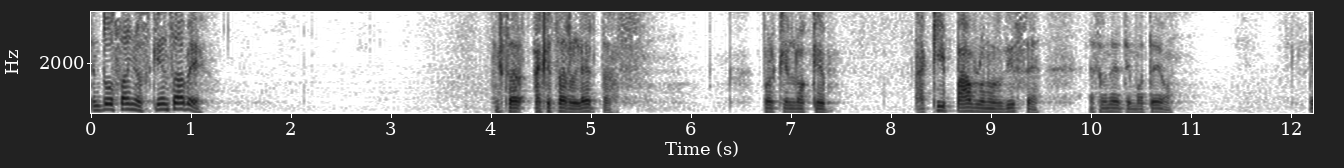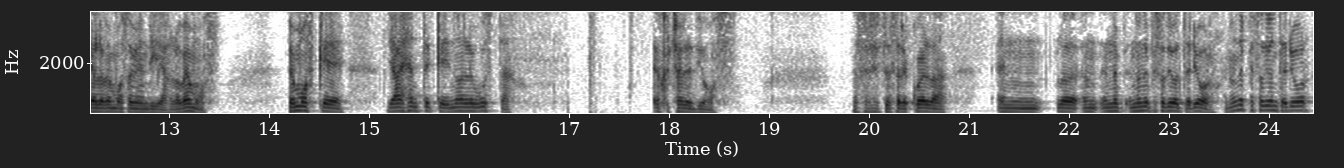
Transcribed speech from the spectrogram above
en dos años. ¿Quién sabe? Hay que estar alertas. Porque lo que aquí Pablo nos dice en 2 de Timoteo, Ya lo vemos hoy en día, lo vemos. Vemos que ya hay gente que no le gusta escuchar de Dios. No sé si usted se recuerda, en, en, un episodio anterior, en un episodio anterior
